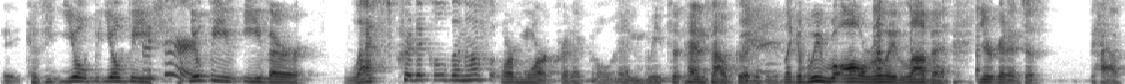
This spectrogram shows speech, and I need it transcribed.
because you'll you'll be sure. you'll be either less critical than us or more critical, and we depends how good it is. Like if we all really love it, you're gonna just have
